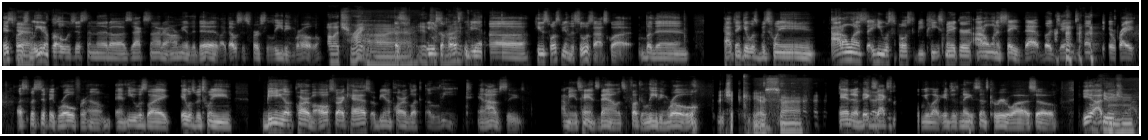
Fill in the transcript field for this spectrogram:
His first Yeah. leading role was just in that uh, Zack Snyder Army of the Dead. Like that was his first leading role. Oh, that's right. Oh, 'Cause yeah. Yeah, he was supposed right. to be in uh he was supposed to be in the Suicide Squad, but then I think it was between I don't want to say he was supposed to be Peacemaker. I don't want to say that, but James Gunn did write a specific role for him, and he was like, it was between being a part of an all star cast or being a part of like a lead. And obviously, I mean, it's hands down, it's a fucking leading role, Check. Yes, sir. And in a big Yeah. Zack movie, like it just made sense career wise. So yeah, I think Huge. Mhm.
